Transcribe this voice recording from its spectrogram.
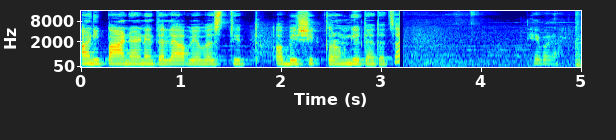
आणि पाण्याने त्याला व्यवस्थित अभिषेक करून घेतात त्याचा. हे बघा.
